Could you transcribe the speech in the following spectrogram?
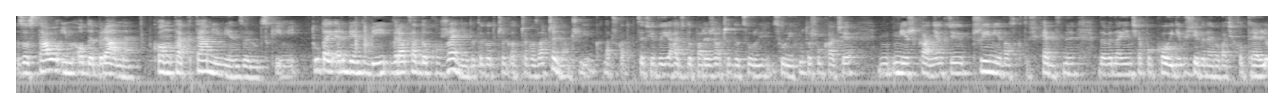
zostało im odebrane kontaktami międzyludzkimi. Tutaj Airbnb wraca do korzeni, do tego, od czego, od czego czyli jak na przykład chcecie wyjechać do Paryża czy do Zuri- Zurichu, to szukacie mieszkania, gdzie przyjmie Was ktoś chętny do wynajęcia pokoju, nie musicie wynajmować hotelu.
